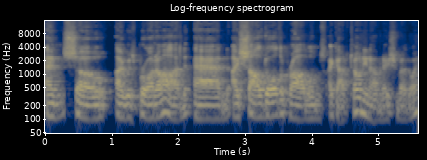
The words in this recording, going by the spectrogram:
And so I was brought on and I solved all the problems. I got a Tony nomination, by the way,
